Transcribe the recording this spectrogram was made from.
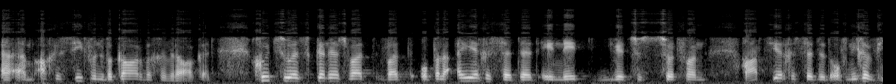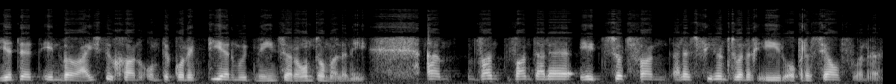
uh, um aggressief met mekaar begin raak het. Goed soos kinders wat wat op hulle eie gesit het en net weet so 'n soort van hartseer gesit het of nie geweet het en wou huis toe gaan om te konnekteer met mense rondom hulle nie. Um want want hulle het soort van hulle is 24 uur op hulle selfone.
